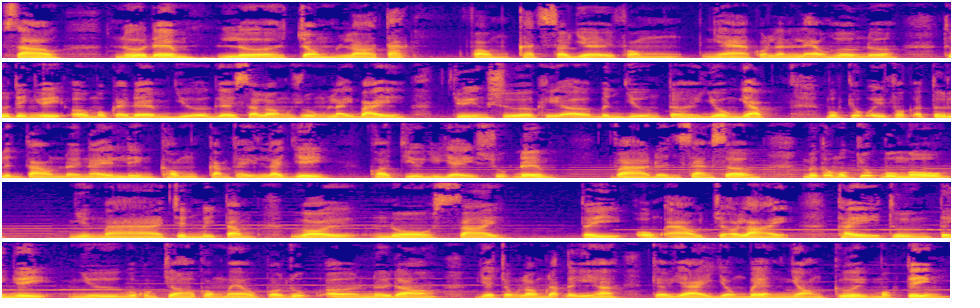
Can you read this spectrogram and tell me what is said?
Sau nửa đêm, lửa trong lò tắt, phòng khách so với phòng nhà còn lạnh lẽo hơn nữa. Thu Tiên Nhụy ôm một cái đệm dựa ghế salon run lẩy bẩy, chuyện xưa khi ở Bình Dương tới dồn dập, một chút ủy phất ở tư lệnh tàu nơi này liền không cảm thấy là gì, khó chịu như vậy suốt đêm và đến sáng sớm mới có một chút buồn ngủ. Nhưng mà Trình Mỹ Tâm gọi no sai tỳ ồn ào trở lại, thấy Thương Tế Nghị như một con chó con mèo có rút ở nơi đó và trong lòng đắc ý hả, kéo dài giọng bén nhọn cười một tiếng.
